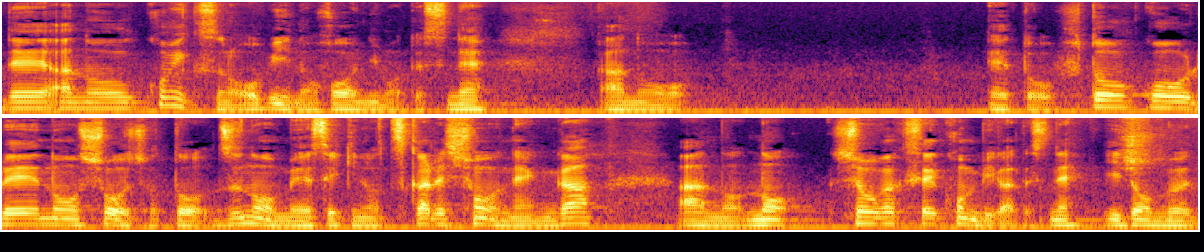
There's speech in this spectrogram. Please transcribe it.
で、あの、コミックスの帯の方にもですね、あの、えっ、と、不登校霊能少女と頭脳明晰の疲れ少年が、あの、の小学生コンビがですね、挑む、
